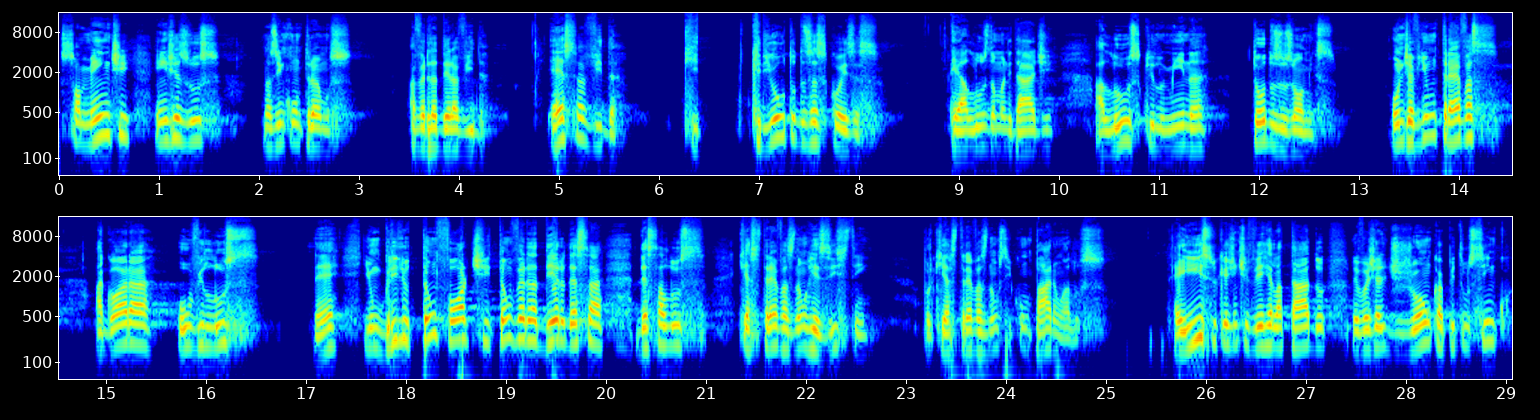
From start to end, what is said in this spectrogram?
Somente em Jesus nós encontramos a verdadeira vida. Essa vida criou todas as coisas é a luz da humanidade, a luz que ilumina todos os homens. Onde haviam trevas, agora houve luz, né? E um brilho tão forte, tão verdadeiro dessa, dessa luz, que as trevas não resistem, porque as trevas não se comparam à luz. É isso que a gente vê relatado no Evangelho de João, capítulo 5.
